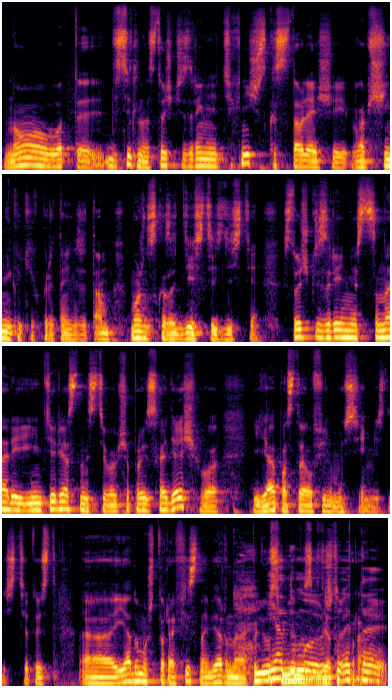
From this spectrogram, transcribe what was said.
Но вот э, действительно, с точки зрения технической составляющей вообще никаких претензий. Там, можно сказать, 10 из 10. С точки зрения сценария и интересности вообще происходящего, я поставил фильму 7 из 10. То есть, э, я думаю, что Рафис, наверное, плюс-минус где-то прав. это...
